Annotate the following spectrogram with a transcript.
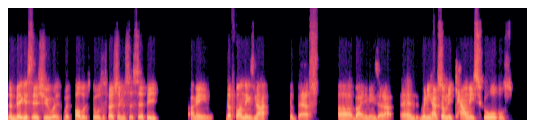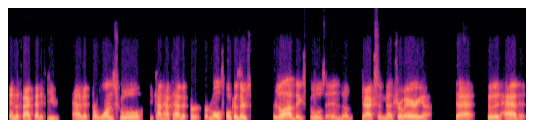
the biggest issue with with public schools, especially Mississippi, I mean, the funding's not the best uh, by any means. That I, and when you have so many county schools, and the fact that if you have it for one school, you kind of have to have it for for multiple because there's there's a lot of big schools in the Jackson metro area that could have it.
